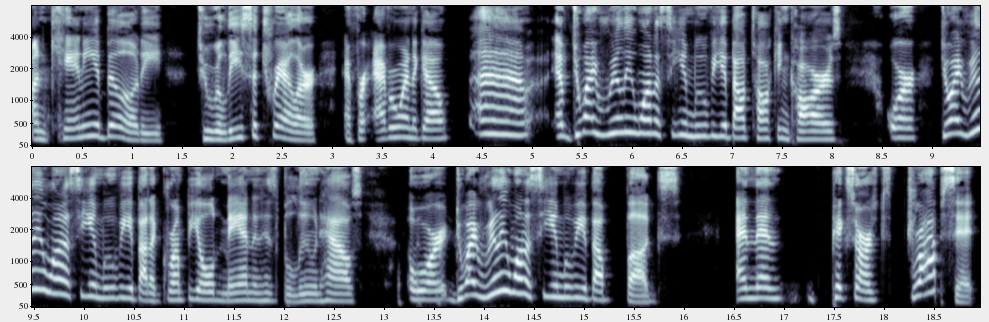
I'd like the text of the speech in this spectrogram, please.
uncanny ability to release a trailer and for everyone to go, uh, "Do I really want to see a movie about talking cars?" Or do I really want to see a movie about a grumpy old man in his balloon house? Or do I really want to see a movie about bugs? And then Pixar drops it.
